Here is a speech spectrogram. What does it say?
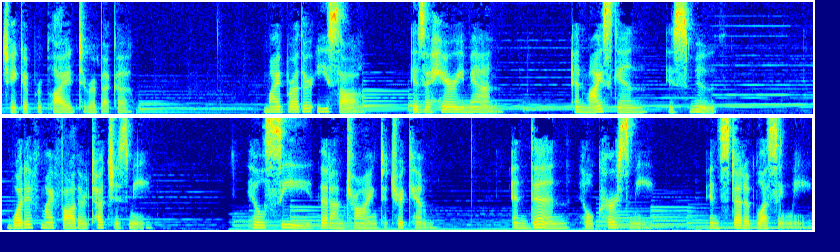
Jacob replied to Rebekah, My brother Esau is a hairy man, and my skin is smooth What if my father touches me? He'll see that I'm trying to trick him, and then he'll curse me instead of blessing me.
